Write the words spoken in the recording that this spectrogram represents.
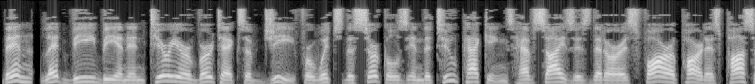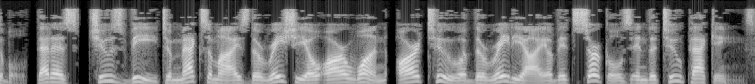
Then, let V be an interior vertex of G for which the circles in the two packings have sizes that are as far apart as possible, that is, choose V to maximize the ratio R1, R2 of the radii of its circles in the two packings.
